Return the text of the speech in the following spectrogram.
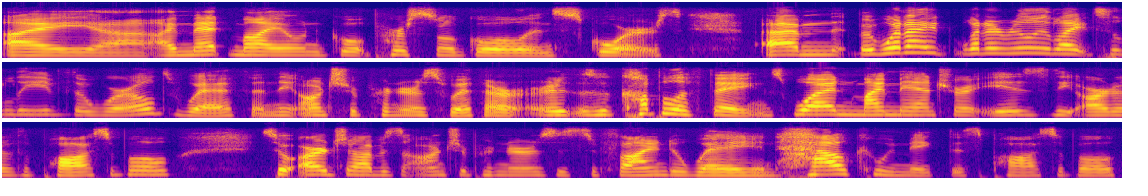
I uh, I met my own goal, personal goal in scores. Um, but what I what I really like to leave the world with and the entrepreneurs with are, are a couple of things. One, my mantra is the art of the possible. So our job as entrepreneurs is to find a way and how can we make this possible.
